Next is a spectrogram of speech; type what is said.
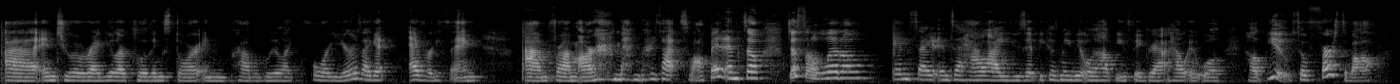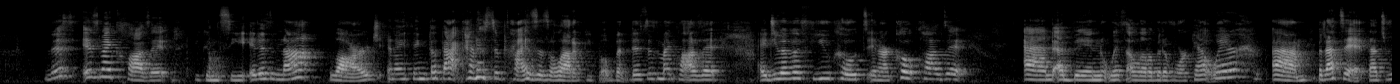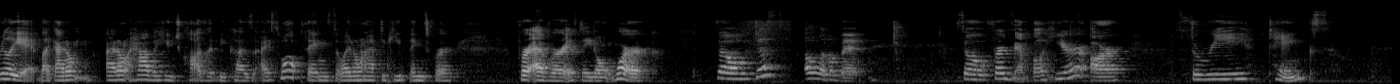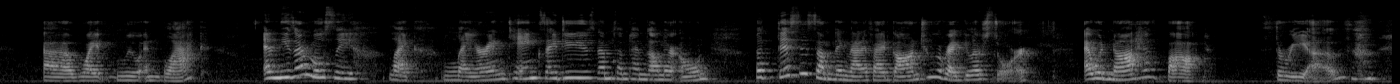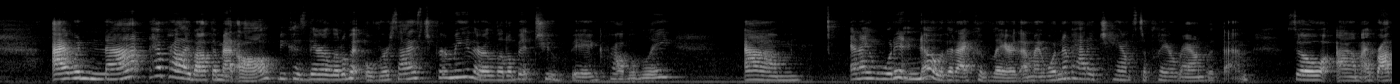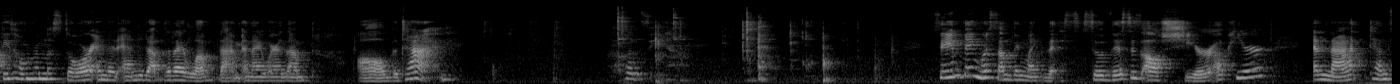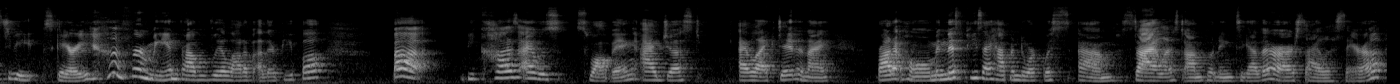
uh, into a regular clothing store in probably like four years. I get everything um, from our members at Swapit. and so just a little insight into how I use it because maybe it will help you figure out how it will help you. So first of all, this is my closet. You can see it is not large, and I think that that kind of surprises a lot of people, but this is my closet. I do have a few coats in our coat closet and a bin with a little bit of workout wear, um, but that's it. That's really it. Like I don't, I don't have a huge closet because I swap things, so I don't have to keep things for forever if they don't work. So just a little bit. So for example, here are three tanks, uh, white, blue, and black. And these are mostly like layering tanks. I do use them sometimes on their own, but this is something that if I had gone to a regular store, I would not have bought three of. I would not have probably bought them at all because they're a little bit oversized for me. They're a little bit too big probably. Um, and I wouldn't know that I could layer them. I wouldn't have had a chance to play around with them. So um, I brought these home from the store and it ended up that I loved them and I wear them all the time. Let's see. Same thing with something like this. So this is all sheer up here and that tends to be scary for me and probably a lot of other people. But because I was swapping, I just, I liked it and I brought it home. And this piece I happened to work with um, stylist on putting together, our stylist Sarah,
